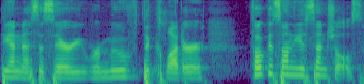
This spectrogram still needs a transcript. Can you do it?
the unnecessary, remove the clutter, focus on the essentials.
